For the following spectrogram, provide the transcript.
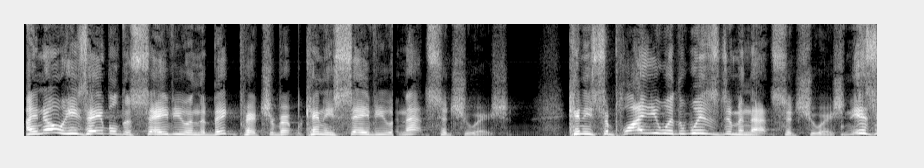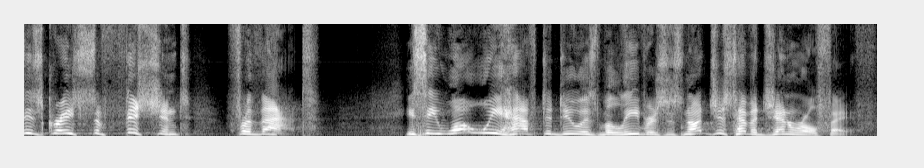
I know He's able to save you in the big picture, but can He save you in that situation? Can He supply you with wisdom in that situation? Is His grace sufficient for that? You see, what we have to do as believers is not just have a general faith.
